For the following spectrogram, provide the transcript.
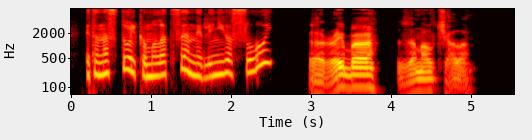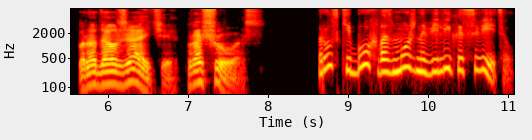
— это настолько малоценный для нее слой... Рыба замолчала. Продолжайте, прошу вас. Русский бог, возможно, велик и светел.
